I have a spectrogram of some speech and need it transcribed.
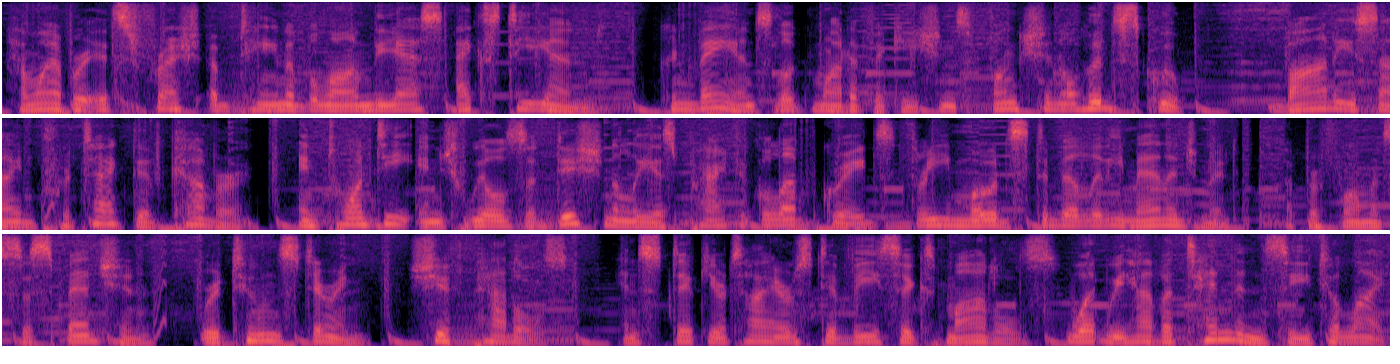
however it's fresh obtainable on the SXT end. Conveyance look modifications functional hood scoop, body side protective cover, and 20-inch wheels additionally as practical upgrades 3-mode stability management, a performance suspension, retune steering, shift paddles, and stick your tires to V6 models. What we have a tendency to like.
